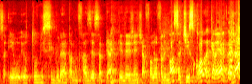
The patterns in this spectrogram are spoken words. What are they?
Nossa, eu, eu tô me segurando pra não fazer essa piada, porque a gente já falou. Eu falei, nossa, tinha escola naquela época já?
